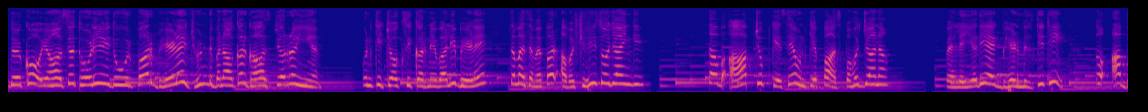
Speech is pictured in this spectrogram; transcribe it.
देखो यहाँ से थोड़ी ही दूर पर भेड़े झुंड बनाकर घास चर रही हैं। उनकी चौकसी करने वाली भेड़े समय समय पर अवश्य ही सो जाएँगी। तब आप चुपके से उनके पास पहुँच जाना। पहले यदि एक भेड़ मिलती थी तो अब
